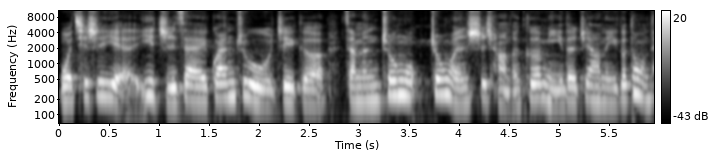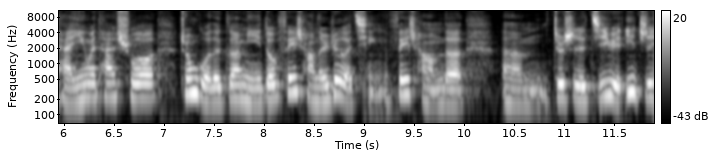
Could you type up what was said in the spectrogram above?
我其实也一直在关注这个咱们中中文市场的歌迷的这样的一个动态，因为他说中国的歌迷都非常的热情，非常的嗯，就是给予一直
